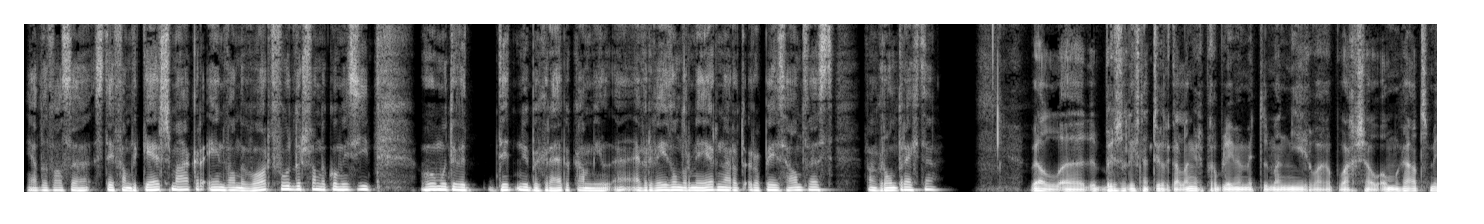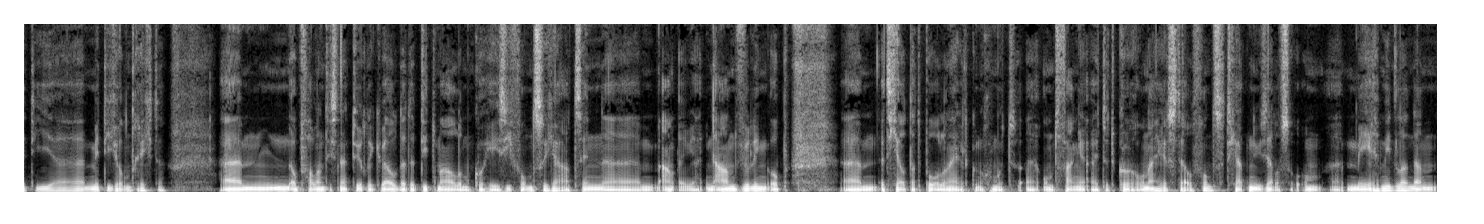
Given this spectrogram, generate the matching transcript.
Ja, dat was uh, Stefan de Keersmaker, een van de woordvoerders van de commissie. Hoe moeten we dit nu begrijpen, Camille? Hij verwees onder meer naar het Europees Handvest van Grondrechten. Wel, uh, Brussel heeft natuurlijk al langer problemen met de manier waarop Warschau omgaat met die, uh, met die grondrechten. Um, opvallend is natuurlijk wel dat het ditmaal om cohesiefondsen gaat. Uh, aan, in aanvulling op um, het geld dat Polen eigenlijk nog moet ontvangen uit het coronaherstelfonds. Het gaat nu zelfs om meer middelen dan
